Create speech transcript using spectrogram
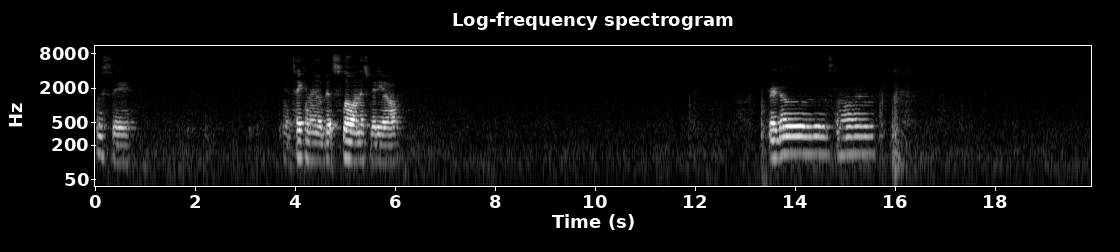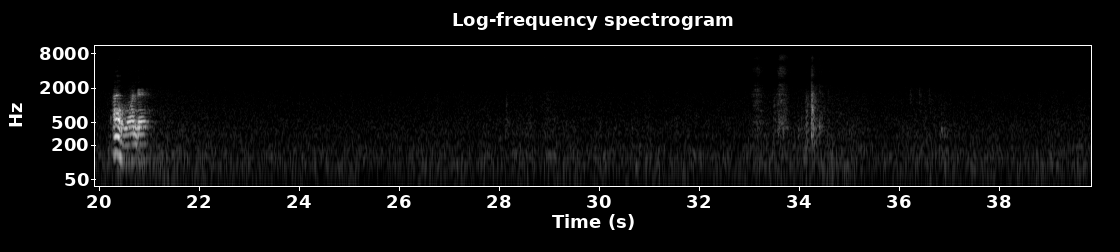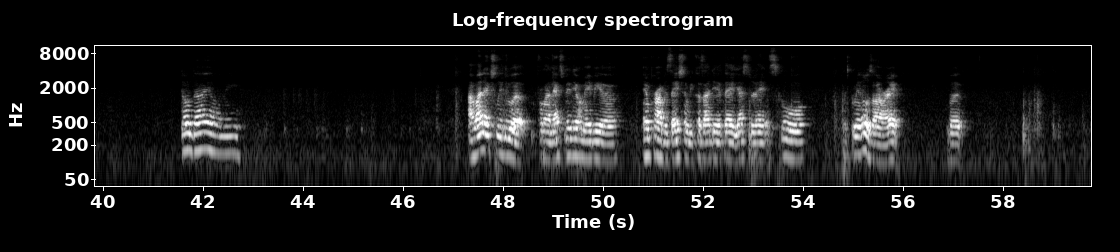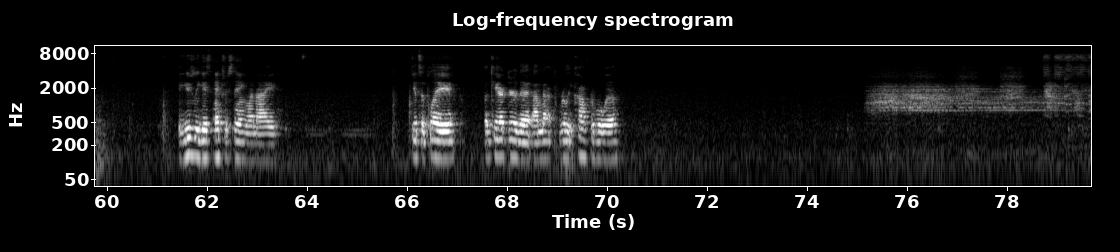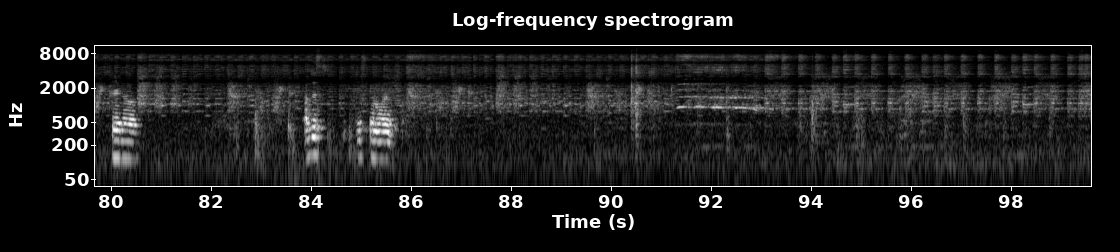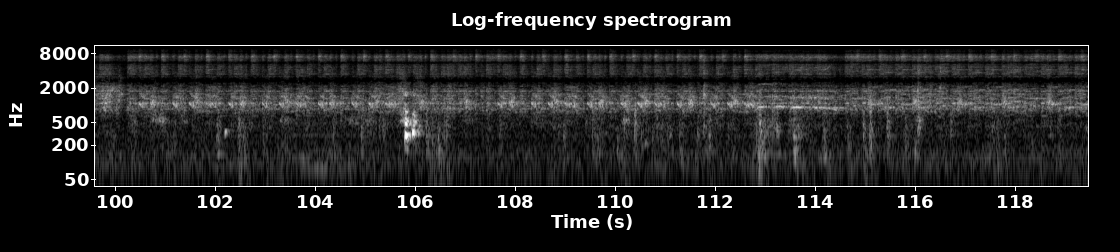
Let's see. Yeah, taking it a bit slow on this video. There it goes. Come on. I wonder. Don't die on me. I might actually do a, for my next video, maybe a improvisation because I did that yesterday at school. I mean, it was alright, but it usually gets interesting when I get to play a character that I'm not really comfortable with. It goes. Uh, I'm just just gonna like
